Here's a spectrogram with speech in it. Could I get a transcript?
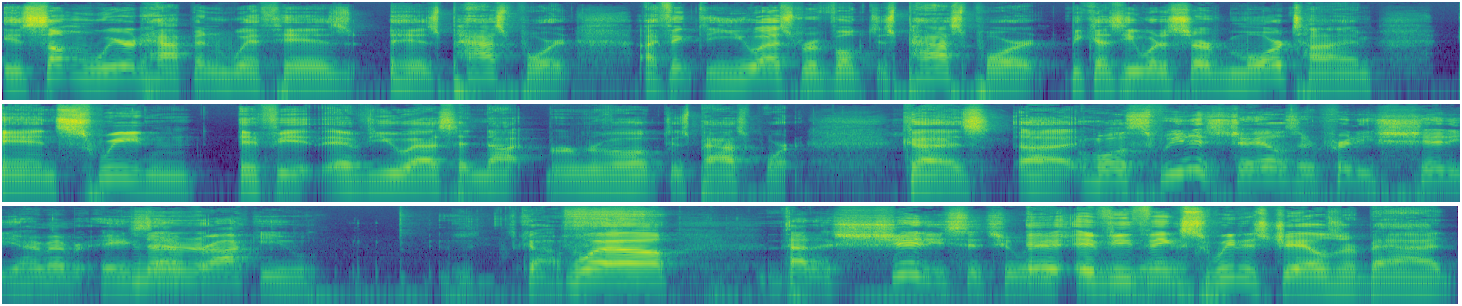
is something weird happened with his his passport. I think the U.S. revoked his passport because he would have served more time in Sweden if he, if U.S. had not revoked his passport. Because uh, Well, Swedish jails are pretty shitty. I remember ASAP No, no, no. Rocky got well, had a shitty situation. If you in think. Swedish jails are bad,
